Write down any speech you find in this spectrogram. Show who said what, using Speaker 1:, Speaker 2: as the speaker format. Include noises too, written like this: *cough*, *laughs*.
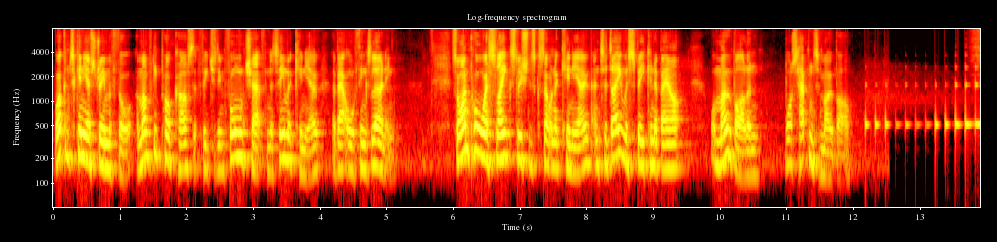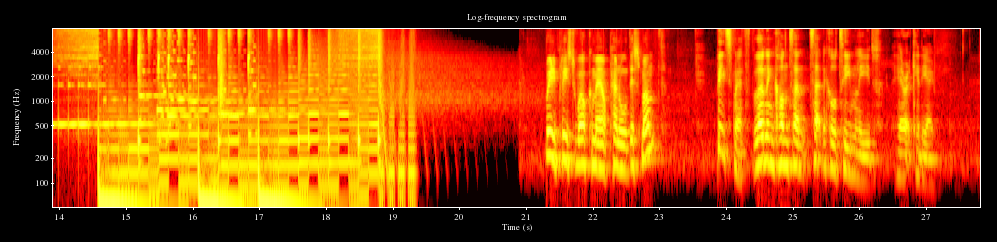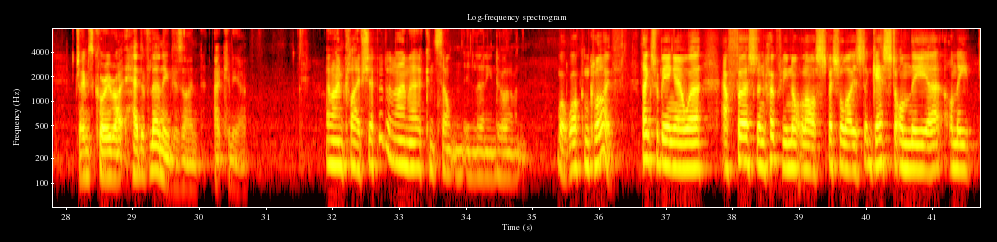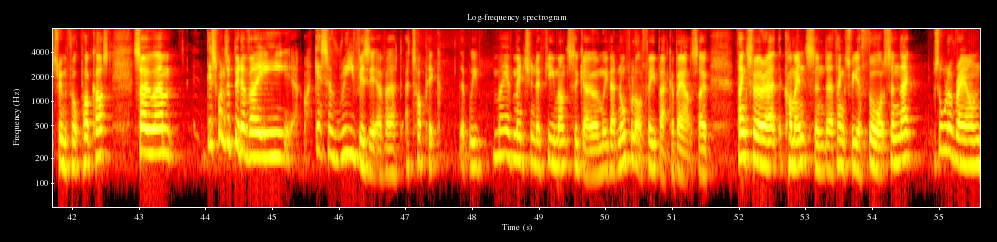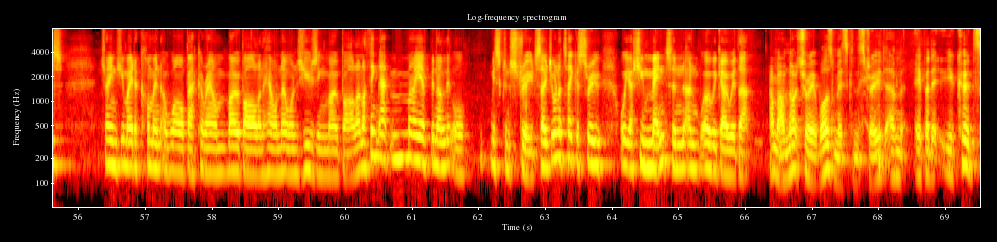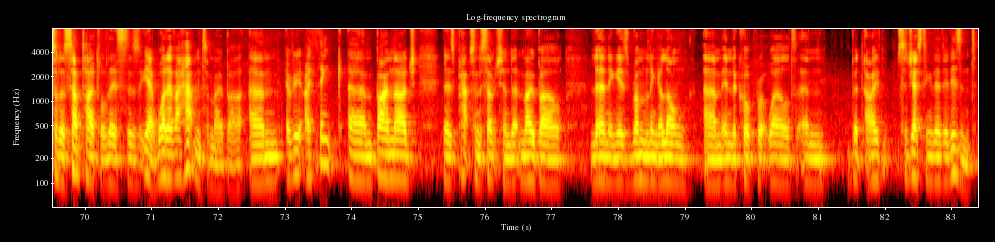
Speaker 1: Welcome to Kineo Stream of Thought, a monthly podcast that features informal chat from the team at Kineo about all things learning. So I'm Paul Westlake, Solutions Consultant at Kineo, and today we're speaking about well, mobile and what's happened to mobile. Really pleased to welcome our panel this month.
Speaker 2: Pete Smith, Learning Content Technical Team Lead here at Kineo.
Speaker 3: James Cory-Wright, Head of Learning Design at Kineo.
Speaker 4: And I'm Clive Shepherd, and I'm a consultant in learning and development.
Speaker 1: Well, welcome, Clive. Thanks for being our uh, our first and hopefully not last specialised guest on the uh, on the Stream of Thought podcast. So um, this one's a bit of a, I guess, a revisit of a, a topic that we may have mentioned a few months ago, and we've had an awful lot of feedback about. So thanks for uh, the comments and uh, thanks for your thoughts. And that was all around. James, you made a comment a while back around mobile and how no one's using mobile, and I think that may have been a little misconstrued. So, do you want to take us through what you actually meant and, and where we go with that?
Speaker 3: I'm, I'm not sure it was misconstrued, um, it, but it, you could sort of subtitle this as yeah, whatever happened to mobile. Um, every, I think um, by and large, there's perhaps an assumption that mobile learning is rumbling along um, in the corporate world, and but I'm suggesting that it isn't,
